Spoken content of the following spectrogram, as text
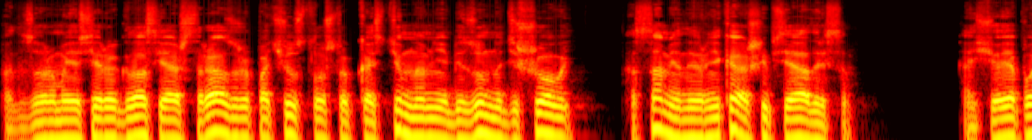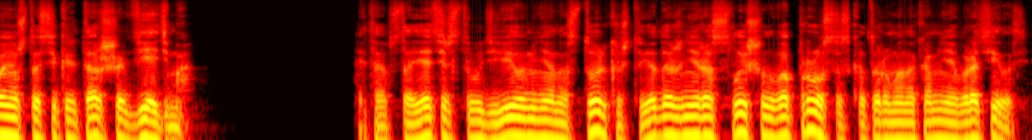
Под взором ее серых глаз я аж сразу же почувствовал, что костюм на мне безумно дешевый, а сам я наверняка ошибся адресом. А еще я понял, что секретарша — ведьма. Это обстоятельство удивило меня настолько, что я даже не расслышал вопроса, с которым она ко мне обратилась.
